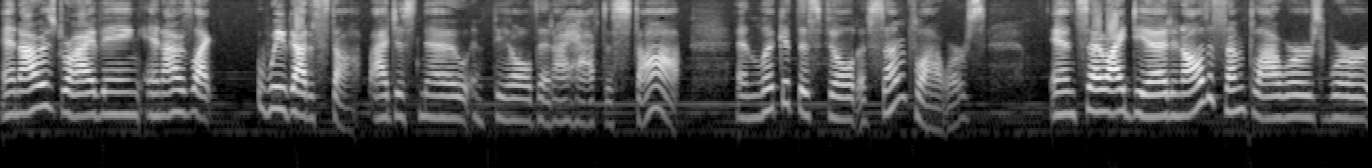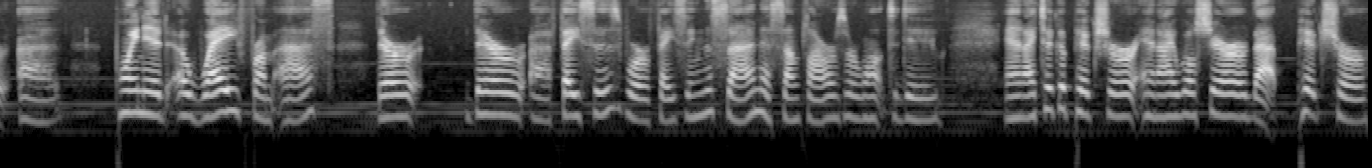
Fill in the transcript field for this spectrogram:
And I was driving, and I was like, we've got to stop. I just know and feel that I have to stop and look at this field of sunflowers. And so I did, and all the sunflowers were uh, pointed away from us. They're their uh, faces were facing the sun, as sunflowers are wont to do. And I took a picture, and I will share that picture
